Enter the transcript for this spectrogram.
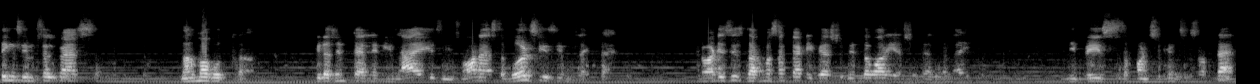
thinks himself as Dharmaputra. He doesn't tell any lies. He's honest. The world sees him like that. And what is his dharma sankat? If he has to win the war, he has to tell the lie. He pays the consequences of that.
